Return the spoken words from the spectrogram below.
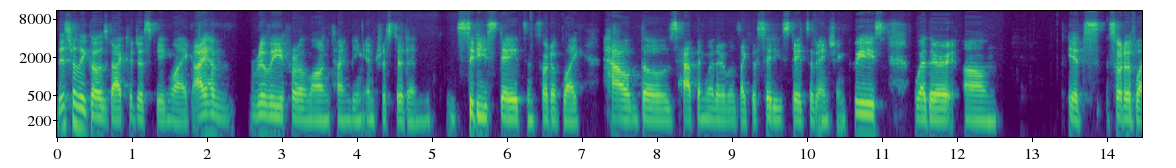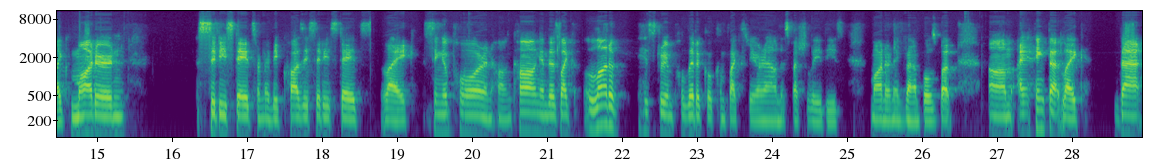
this really goes back to just being like, I have really for a long time being interested in city states and sort of like how those happen, whether it was like the city states of ancient Greece, whether um, it's sort of like modern city states or maybe quasi city states like Singapore and Hong Kong. And there's like a lot of history and political complexity around, especially these modern examples. But um, I think that like that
